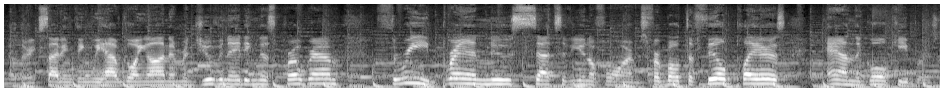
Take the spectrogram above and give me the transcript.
Another exciting thing we have going on in rejuvenating this program three brand new sets of uniforms for both the field players and the goalkeepers.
